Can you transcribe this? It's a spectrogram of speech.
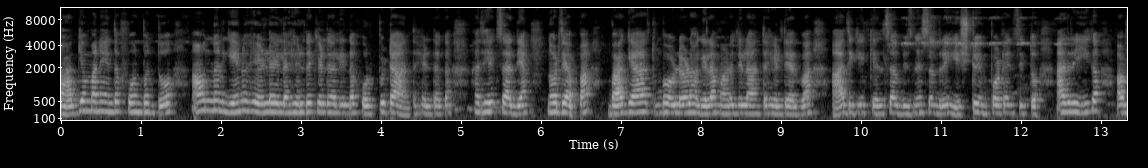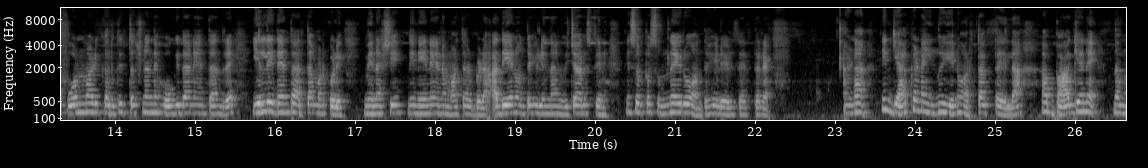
ಭಾಗ್ಯ ಮನೆಯಿಂದ ಫೋನ್ ಬಂತು. ಅವ್ನು ನನಗೇನು ಹೇಳಲೇ ಇಲ್ಲ. ಹೇಳ್ದೆ ಕೇಳ್ದೆ ಅಲ್ಲಿಂದ ಹೊರಟ್ಬಿಟ್ಟ ಅಂತ ಹೇಳಿದಾಗ, ಅದು ಹೇಗೆ ಸಾಧ್ಯ? ನೋಡಿದೆ ಅಪ್ಪ, ಭಾಗ್ಯ ತುಂಬ ಒಳ್ಳೆಯವಳು, ಹಾಗೆಲ್ಲ ಮಾಡೋದಿಲ್ಲ ಅಂತ ಹೇಳಿದೆ ಅಲ್ವಾ? ಆದಿಗೆ ಕೆಲಸ ಬಿಸ್ನೆಸ್ ಅಂದರೆ ಎಷ್ಟು ಇಂಪಾರ್ಟೆನ್ಸ್ ಇತ್ತು. ಆದರೆ ಈಗ ಅವ್ರು ಫೋನ್ ಮಾಡಿ ಕರೆದಿದ ತಕ್ಷಣನೇ ಹೋಗಿದ್ದಾನೆ ಅಂತ ಅಂದರೆ ಎಲ್ಲಿದೆ ಅಂತ ಅರ್ಥ ಮಾಡ್ಕೊಳ್ಳಿ. ಮೀನಾಕ್ಷಿ, ನೀನು ಏನೇನೋ ಮಾತಾಡಬೇಡ. ಅದೇನು ಅಂತ ಹೇಳಿ ನಾನು ವಿಚಾರಿಸ್ತೀನಿ. ನೀನು ಸ್ವಲ್ಪ ಸುಮ್ಮನೆ ಇರು ಅಂತ ಹೇಳಿ ಹೇಳ್ತಾ ಇರ್ತಾರೆ. ಅಣ್ಣ, ನಿನ್ಗೆ ಯಾಕಣ್ಣ ಇನ್ನೂ ಏನೂ ಅರ್ಥ ಆಗ್ತಾ ಇಲ್ಲ? ಆ ಭಾಗ್ಯನೇ ನಮ್ಮ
